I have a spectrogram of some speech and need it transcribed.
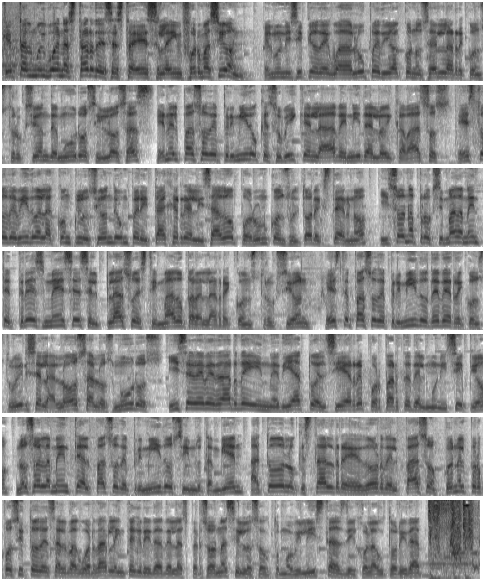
¿Qué tal? Muy buenas tardes, esta es la información. El municipio de Guadalupe dio a conocer la reconstrucción de muros y losas en el paso deprimido que se ubica en la avenida Eloy Cavazos. Esto debido a la conclusión de un peritaje realizado por un consultor externo y son aproximadamente tres meses el plazo estimado para la reconstrucción. Este paso deprimido debe reconstruirse la losa, los muros y se debe dar de inmediato el cierre por parte del municipio, no solamente al paso deprimido, sino también a todo lo que está alrededor del paso, con el propósito de salvaguardar la integridad de las personas y los automovilistas, dijo la autoridad.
